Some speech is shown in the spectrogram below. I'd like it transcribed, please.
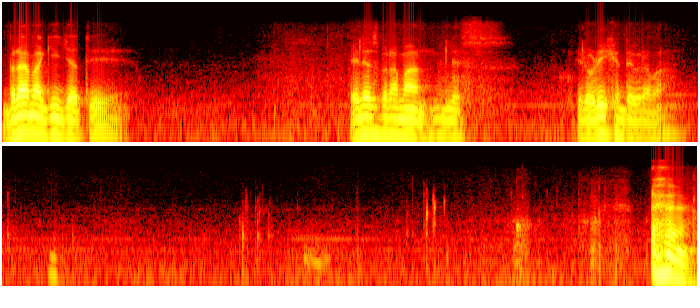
Brahma Gijati, él es Brahman, él es el origen de Brahman.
